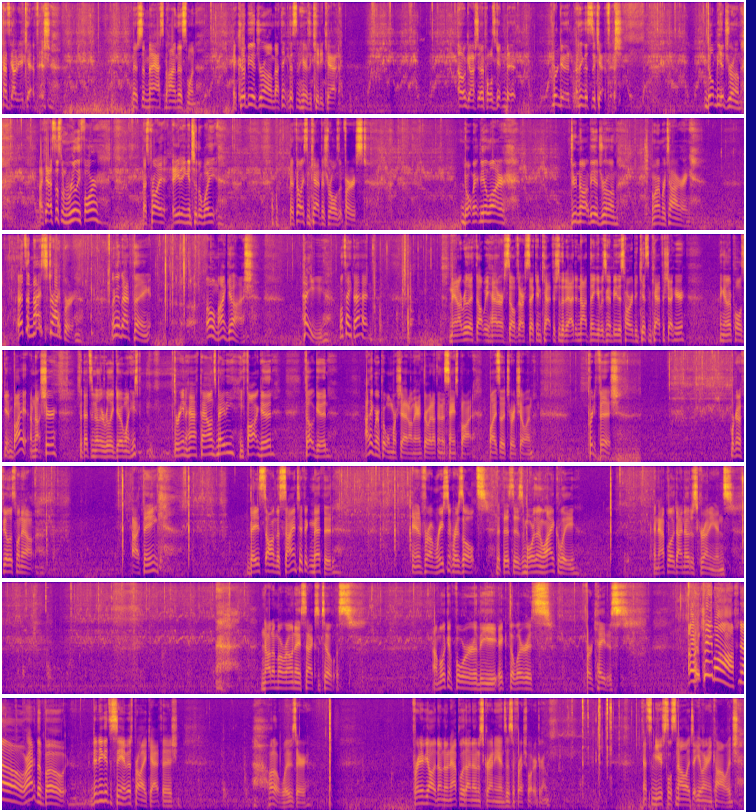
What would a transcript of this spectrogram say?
That's gotta be a catfish. There's some mass behind this one. It could be a drum, but I think this one here is a kitty cat. Oh gosh, the other pole's getting bit. We're good. I think this is a catfish. Don't be a drum. I cast this one really far. That's probably aiding into the weight. It felt like some catfish rolls at first. Don't make me a liar. Do not be a drum or I'm retiring. It's a nice striper. Look at that thing. Oh my gosh. Hey, we'll take that. Man, I really thought we had ourselves our second catfish of the day. I did not think it was gonna be this hard to get some catfish out here. I think another pole's getting by it, I'm not sure, but that's another really good one. He's three and a half pounds maybe. He fought good, felt good. I think we're gonna put one more shad on there and throw it out there in the same spot while these other two are chilling. Pretty fish. We're gonna feel this one out. I think based on the scientific method and from recent results that this is more than likely an Aplodinotus grunniens. Not a Morone saxatilis. I'm looking for the Ictalurus furcatus. Oh, he came off! No, right at the boat. Didn't even get to see him. It was probably a catfish. What a loser. For any of y'all that don't know, Aplodinotus grunniens is a freshwater drum. That's some useless knowledge that you learn in college. All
